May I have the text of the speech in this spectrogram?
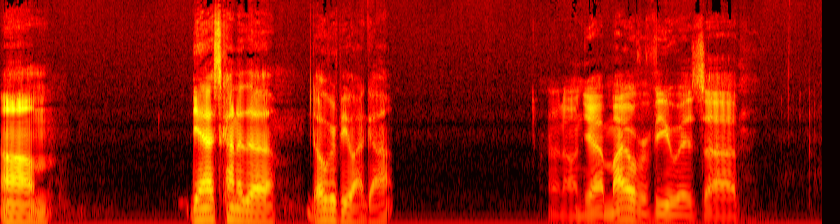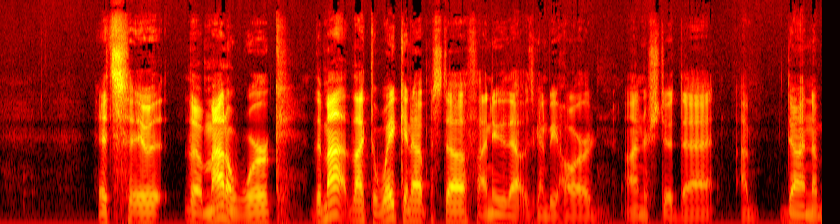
Um, yeah, that's kind of the, the overview I got. On. Yeah, my overview is uh, it's it, the amount of work, the amount like the waking up and stuff. I knew that was gonna be hard. I understood that. I've done a,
